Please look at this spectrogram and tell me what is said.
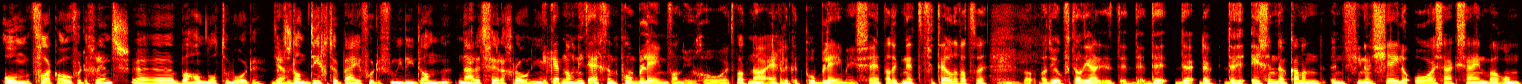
om vlak over de grens uh, behandeld te worden. Dat ja. is dan dichterbij voor de familie dan naar het verre Groningen. Ik heb nog niet echt een probleem van u gehoord. Wat nou eigenlijk het probleem is. Hè? Wat ik net vertelde, wat, we, wat u ook vertelde. Ja, er is een, dan kan een, een financiële oorzaak zijn waarom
